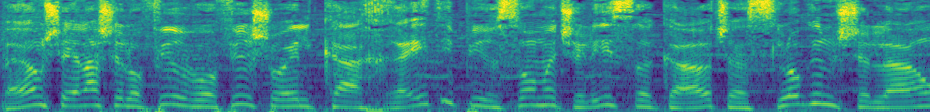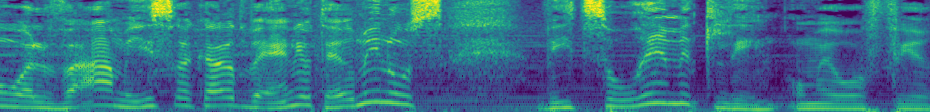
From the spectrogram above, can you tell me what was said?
והיום שאלה של אופיר, ואופיר שואל כך, ראיתי פרסומת של ישראכרט שהסלוגן שלה הוא הלוואה מישראכרט ואין יותר מינוס, והיא צורמת לי, אומר אופיר,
